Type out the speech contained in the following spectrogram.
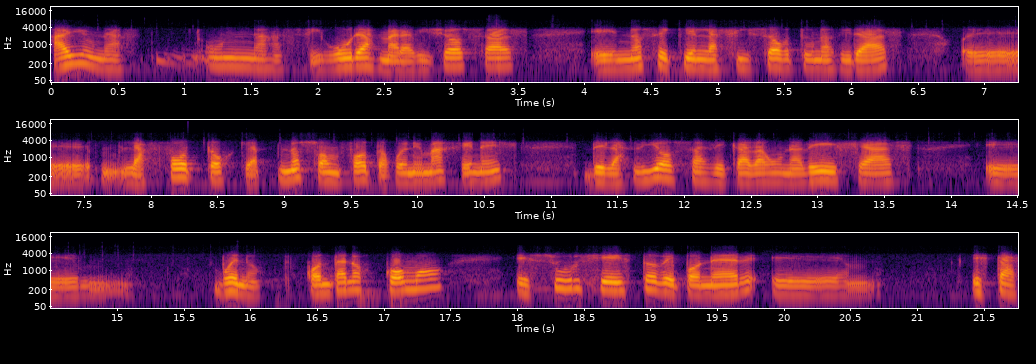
hay unas, unas figuras maravillosas, eh, no sé quién las hizo, tú nos dirás, eh, las fotos, que no son fotos, bueno, imágenes de las diosas de cada una de ellas. Eh, bueno, contanos cómo surge esto de poner estas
